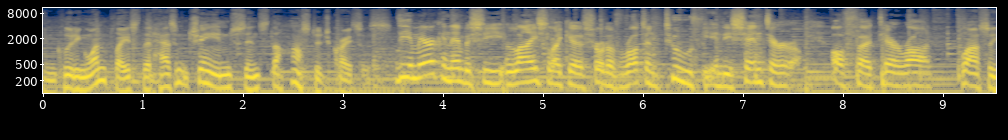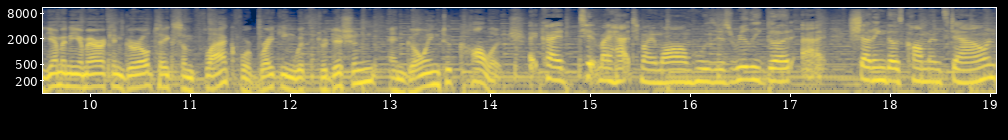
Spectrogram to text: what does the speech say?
including one place that hasn't changed since the hostage crisis. The American embassy lies like a sort of rotten tooth in the center of uh, Tehran. Plus, a Yemeni American girl takes some flack for breaking with tradition and going to college. I kind of tip my hat to my mom, who's just really good at shutting those comments down.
